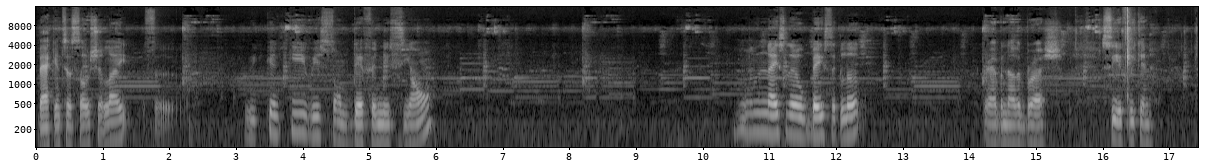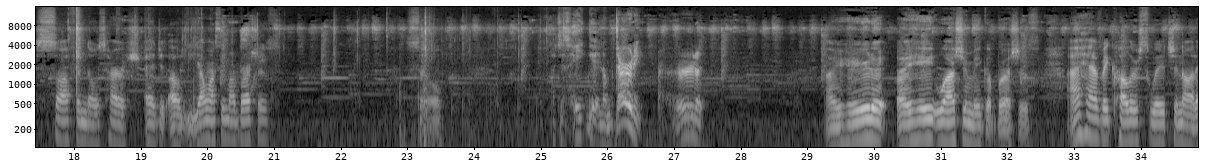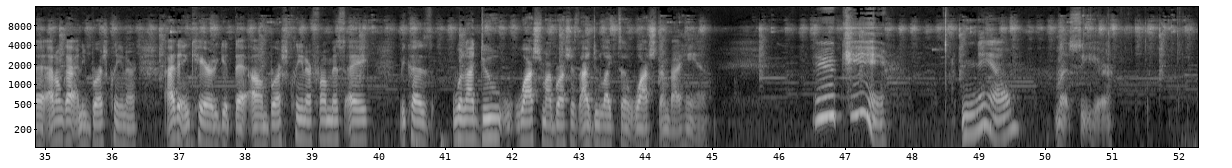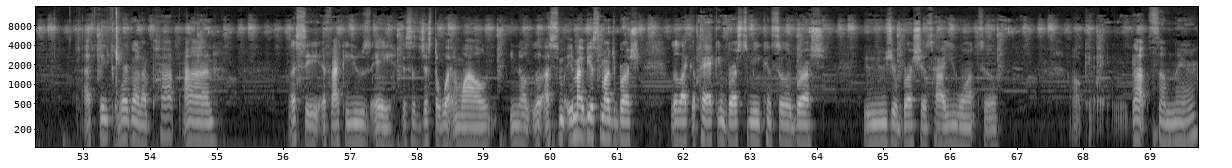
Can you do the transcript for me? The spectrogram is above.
Back into Socialite. So we can give it some definition. Nice little basic look. Grab another brush. See if we can soften those harsh edges. Oh, y'all want to see my brushes? So, I just hate getting them dirty. I hate it. I hate it. I hate washing makeup brushes. I have a color switch and all that. I don't got any brush cleaner. I didn't care to get that um, brush cleaner from Miss A because when I do wash my brushes, I do like to wash them by hand. Okay. Now, let's see here. I think we're going to pop on, let's see if I could use a, this is just a Wet n Wild, you know, a, it might be a smudge brush, look like a packing brush to me, concealer brush. You use your brushes how you want to. Okay, got some there.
